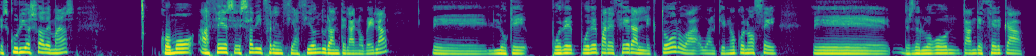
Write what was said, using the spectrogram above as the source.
Es curioso además cómo haces esa diferenciación durante la novela, eh, lo que puede, puede parecer al lector o, al que no conoce eh, desde luego tan de cerca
